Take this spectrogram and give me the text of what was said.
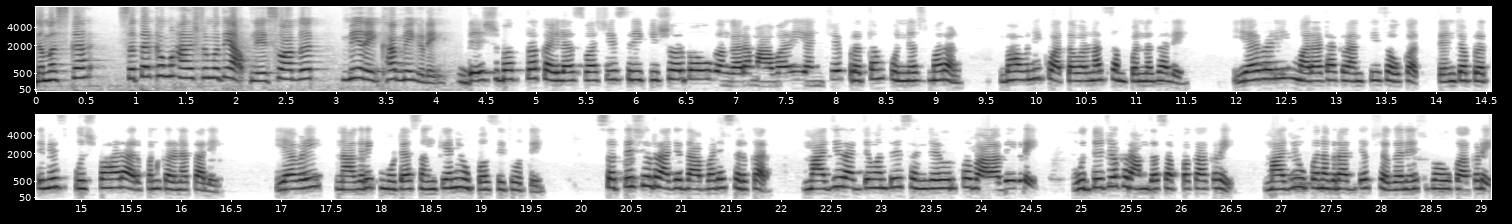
नमस्कार. सतर्क महाराष्ट्रामध्ये आपले स्वागत. मी रेखा बेगडे. देशभक्त कैलासवासी श्री किशोर भाऊ गंगाराम आवारे यांचे प्रथम पुण्यस्मरण भावनिक वातावरणात संपन्न झाले. यावेळी मराठा क्रांती चौकात त्यांच्या प्रतिमेस पुष्पहार अर्पण करण्यात आले. यावेळी नागरिक मोठ्या संख्येने उपस्थित होते. सत्यशील राजे दाभाडे सरकार माजी राज्यमंत्री संजय उर्फ बाळा बेगडे उद्योजक रामदास अप्पा काकडे माजी उपनगराध्यक्ष गणेश भाऊ काकडे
